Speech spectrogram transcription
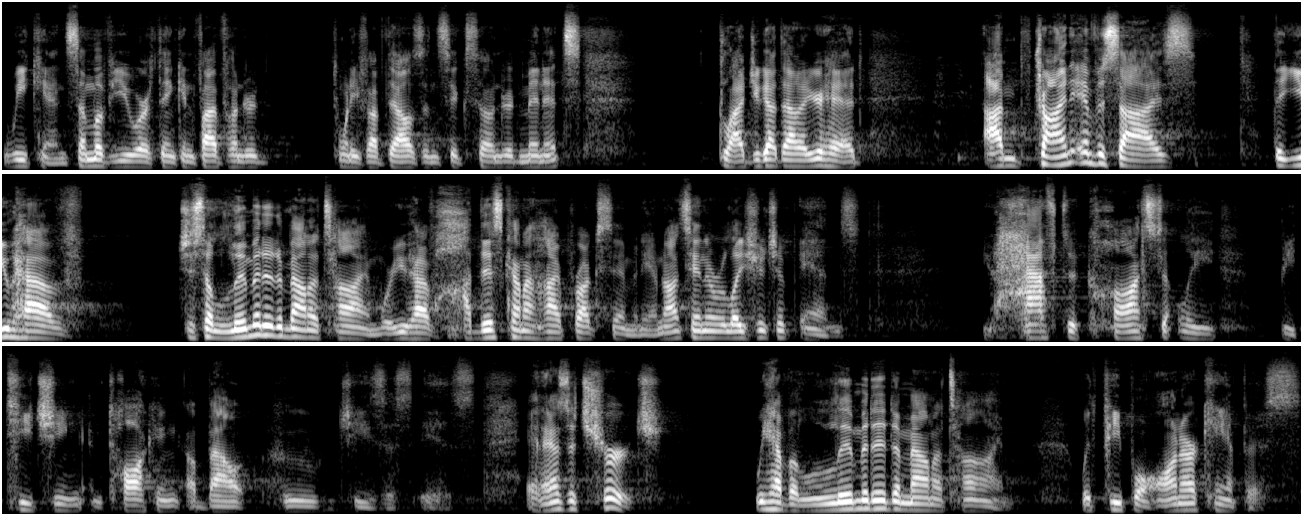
weekends. Some of you are thinking 525,600 minutes. Glad you got that out of your head. I'm trying to emphasize that you have just a limited amount of time where you have this kind of high proximity. I'm not saying the relationship ends. You have to constantly be teaching and talking about who Jesus is. And as a church, we have a limited amount of time with people on our campus.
